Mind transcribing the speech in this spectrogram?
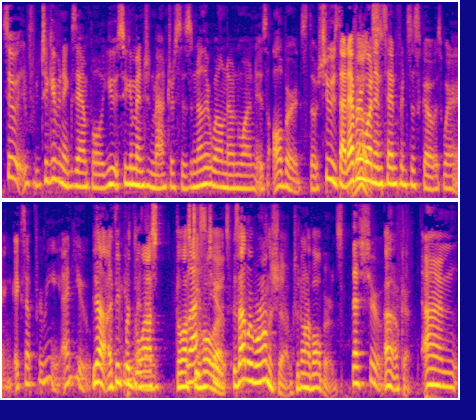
So if, to give an example, you so you mentioned mattresses. Another well-known one is Allbirds, those shoes that everyone Yes. in San Francisco is wearing, except for me and you. Yeah, I think for the last. The last, two Last two. holdouts. Is that why we're on the show? Because we don't have Allbirds. That's true. Oh, okay. Um,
